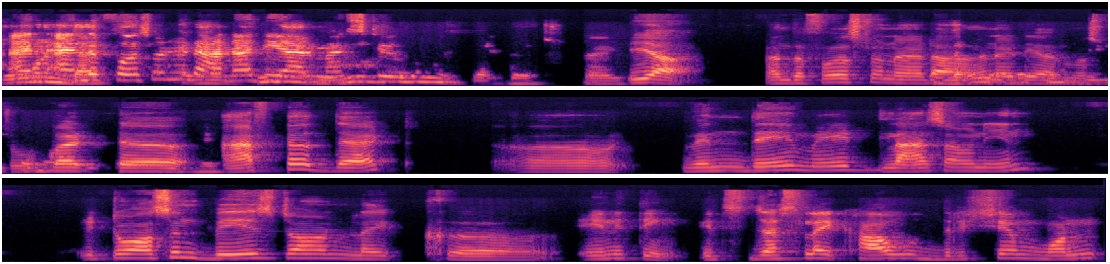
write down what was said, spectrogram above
go and on and the first one had Ana film, de Armas too. film is like that, right? Yeah, and the first one had That Ana that de Armas too. But uh, after that, uh, when they made Glass Onion, it wasn't based on like uh, anything. It's just like how Drishyam 1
